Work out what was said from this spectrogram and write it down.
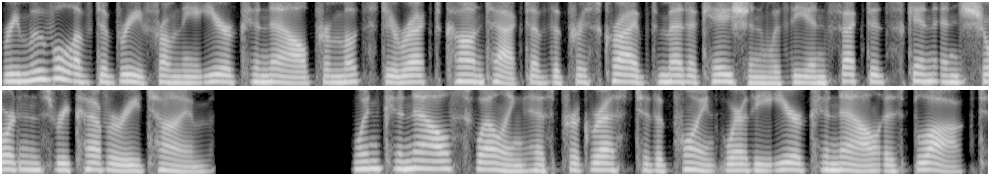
Removal of debris from the ear canal promotes direct contact of the prescribed medication with the infected skin and shortens recovery time. When canal swelling has progressed to the point where the ear canal is blocked,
